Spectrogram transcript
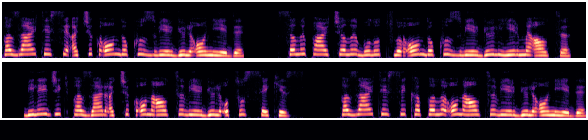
Pazartesi açık 19,17. Salı parçalı bulutlu 19,26. Bilecik pazar açık 16,38. Pazartesi kapalı 16,17.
